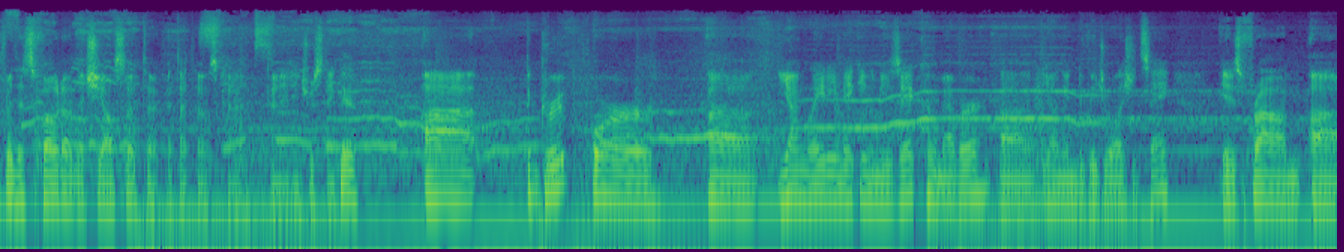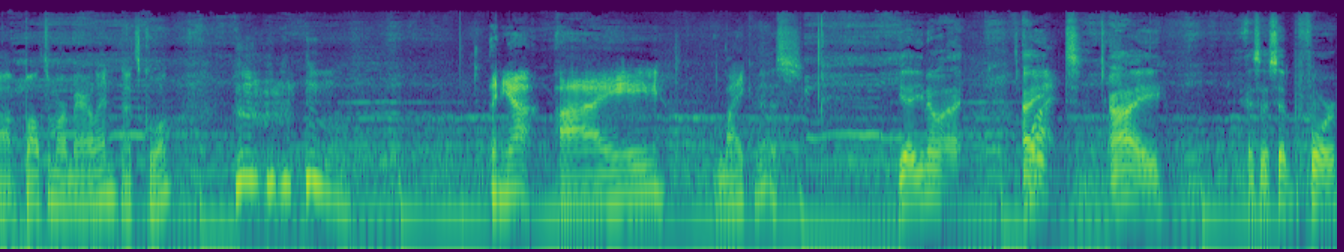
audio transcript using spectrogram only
for this photo that she also took." I thought that was kind of kind of interesting. Yeah. Uh, the group or uh, young lady making the music, whomever, uh, young individual, I should say, is from uh, Baltimore, Maryland. That's cool. and yeah, I like this. Yeah. You know, I, I, What? I, as I said before,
